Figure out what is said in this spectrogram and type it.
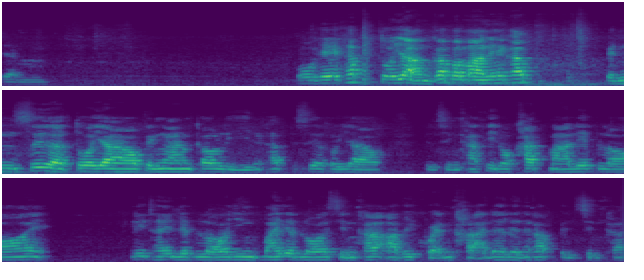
แจ่มโอเคครับ ตัวอย่างก็ประมาณนี้ครับ เป็นเสื้อตัวยาวเป็นงานเกาหลีนะครับ เป็นเสื้อตัวยาวเป็นสินค้าที่เราคัดมาเรียบร้อยรีดให้เรียบร้อยยิงไปเรียบร้อยสินค้าเอาไปแขวนขายได้เลยนะครับ เป็นสินค้า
